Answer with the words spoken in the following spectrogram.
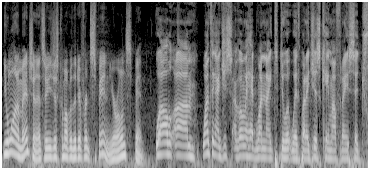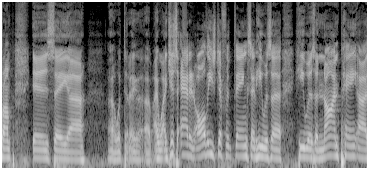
you want to mention it, so you just come up with a different spin, your own spin. Well, um, one thing I just I've only had one night to do it with, but I just came off and I said Trump is a. Uh, uh, what did I, uh, I? I just added all these different things that he was a he was a non-paying, uh,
